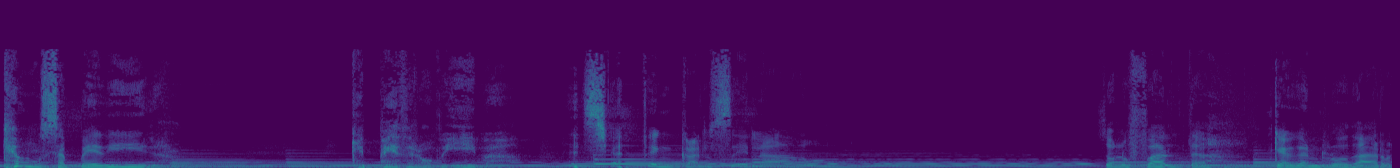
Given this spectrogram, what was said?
¿qué vamos a pedir? Que Pedro viva, ya está encarcelado. Solo falta que hagan rodar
